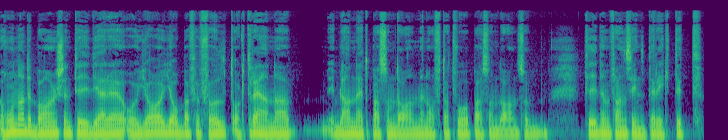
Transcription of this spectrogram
hon hade barn sedan tidigare och jag jobbade för fullt och tränade ibland ett pass om dagen men ofta två pass om dagen. Så tiden fanns inte riktigt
